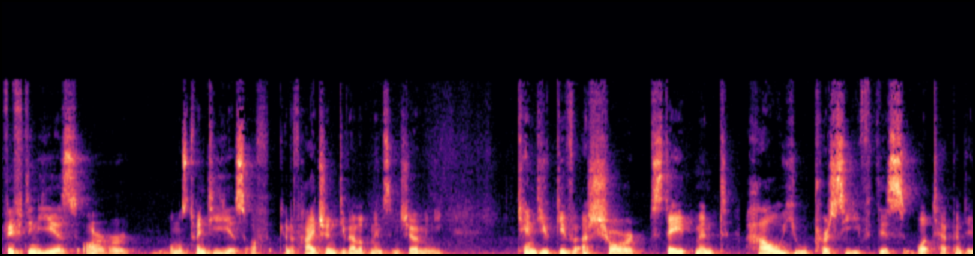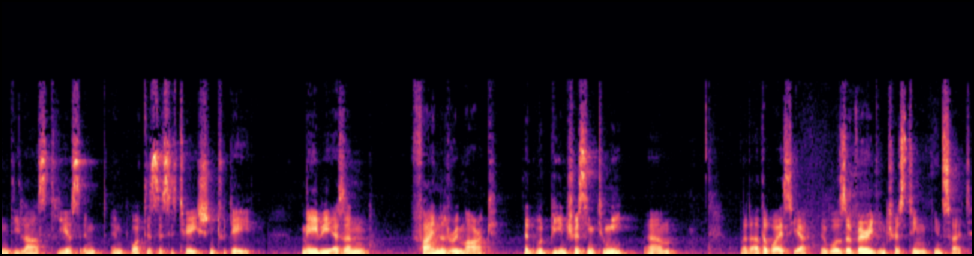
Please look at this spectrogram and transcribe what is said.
15 years or, or almost 20 years of kind of hydrogen developments in Germany. Can you give a short statement how you perceive this, what happened in the last years, and, and what is the situation today? Maybe as a final remark that would be interesting to me. Um, but otherwise, yeah, it was a very interesting insight.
